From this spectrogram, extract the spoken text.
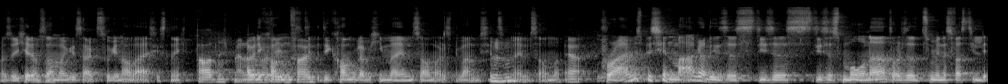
Also ich hätte im Also- Sommer gesagt, so genau weiß ich es nicht. Dauert nicht mehr Aber lange die kommen, Fall. die, die kommen, glaube ich, immer im Sommer. Also die waren bis jetzt immer im Sommer. Ja. Prime ist ein bisschen mager dieses, dieses, dieses Monat, also zumindest was die,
